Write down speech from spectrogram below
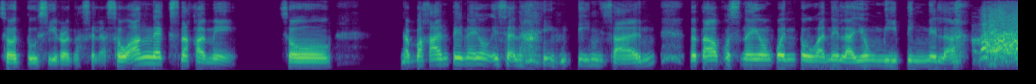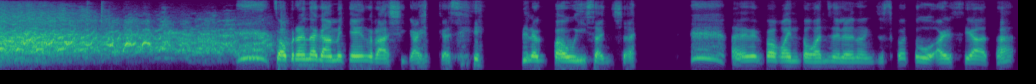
So, 2-0 na sila. So, ang next na kami. So, nabakante na yung isa naming pinsan, natapos na yung kwentuhan nila, yung meeting nila. Sobrang nagamit niya yung rash guard kasi pinagpawisan siya. Ay, nagkukuwentuhan sila ng Diyos ko 2 hours yata.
